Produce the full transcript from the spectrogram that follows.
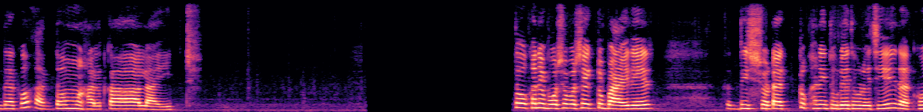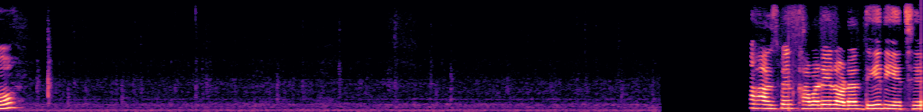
দেখো, একদম হালকা লাইট তো ওখানে বসে বসে একটু বাইরের দৃশ্যটা একটুখানি তুলে ধরেছি, দেখো। হাজব্যান্ড খাবারের অর্ডার দিয়ে দিয়েছে।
